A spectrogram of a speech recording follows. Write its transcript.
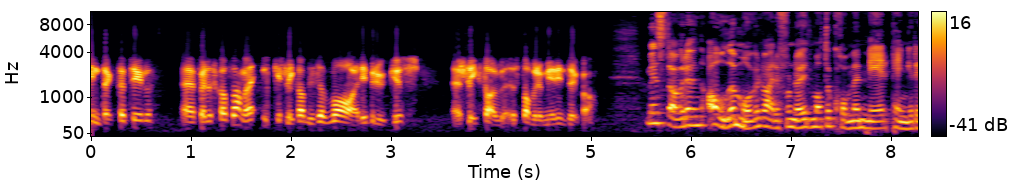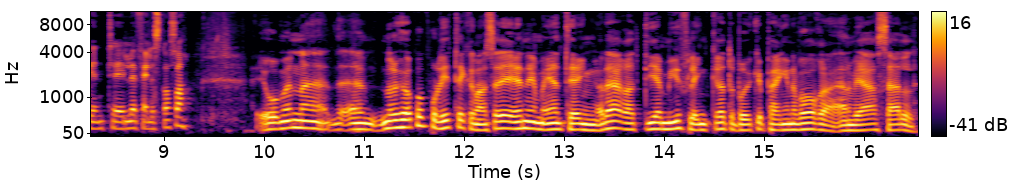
inntekter til eh, felleskassa, men det er ikke slik at disse varig brukes eh, slik Stavrum gir inntrykk av. Men Stavrum, alle må vel være fornøyd med at det kommer mer penger inn til felleskassa? Jo, men eh, når du hører på politikerne, så er de enige om én ting. Og det er at de er mye flinkere til å bruke pengene våre enn vi er selv.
